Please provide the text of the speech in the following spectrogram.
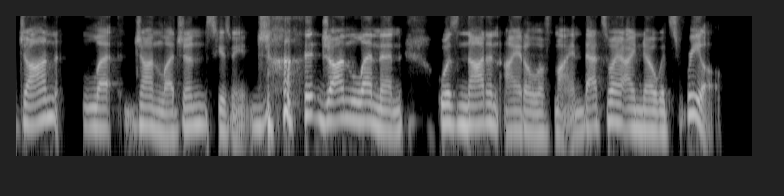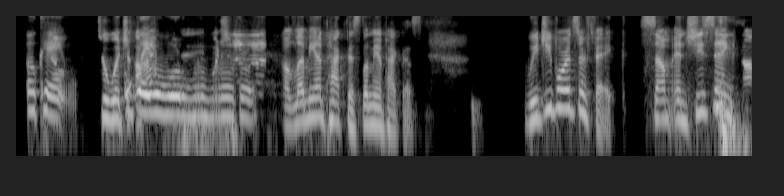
John Le- John Legend, excuse me, John, John Lennon was not an idol of mine. That's why I know it's real. Okay. To which Wait, I wait, which- wait, wait. Oh, let me unpack this. Let me unpack this. Ouija boards are fake. Some and she's saying John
